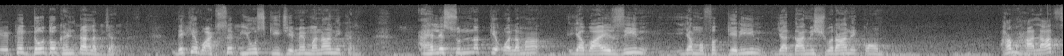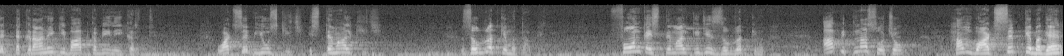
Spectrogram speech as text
एक एक दो दो घंटा लग जाता देखिए व्हाट्सएप यूज़ कीजिए, मैं मना नहीं कर रहा। अहले सुन्नत के या वाइजीन या मुफक्रीन या दानिश्वरान कौम। हम हालात से टकराने की बात कभी नहीं करते। व्हाट्सएप यूज़ कीजिए, इस्तेमाल कीजिए। ज़रूरत के मुताबिक। फ़ोन का इस्तेमाल कीजिए, ज़रूरत के मुताबिक। आप इतना सोचो, हम व्हाट्सएप के बगैर,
